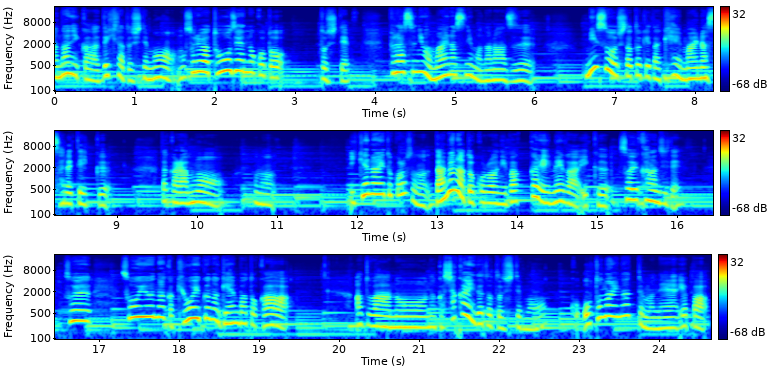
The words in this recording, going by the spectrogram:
まあ、何かできたとしてももうそれは当然のこととしてプラスにもマイナスにもならずミスをした時だけマイナスされていくだからもうこのいけないところそのダメなところにばっかり目がいくそういう感じですそういうそういうなんか教育の現場とかあとはあのなんか社会に出たとしてもこう大人になってもねやっぱ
